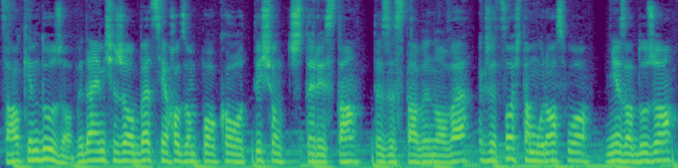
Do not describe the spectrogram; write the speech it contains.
Całkiem dużo. Wydaje mi się, że obecnie chodzą po około 1400 te zestawy nowe. Także coś tam urosło, nie za dużo,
